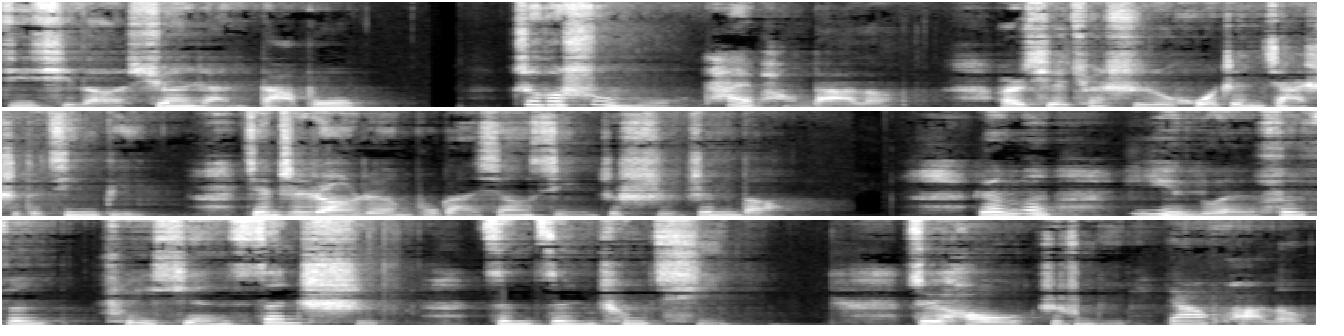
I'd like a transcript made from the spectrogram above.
激起了轩然大波。这个数目太庞大了，而且全是货真价实的金币，简直让人不敢相信这是真的。人们议论纷纷，垂涎三尺，纷纷称奇。最后，这种笔压垮了。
